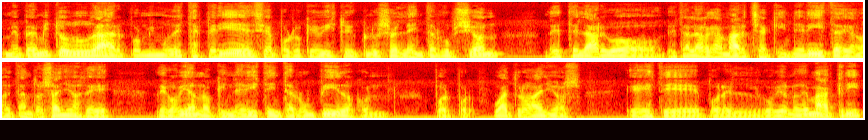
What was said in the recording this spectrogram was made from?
me permito dudar por mi modesta experiencia, por lo que he visto incluso en la interrupción de este largo, de esta larga marcha kirchnerista, digamos, de tantos años de, de gobierno kirchnerista interrumpidos con, por, por cuatro años este, por el gobierno de Macri,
